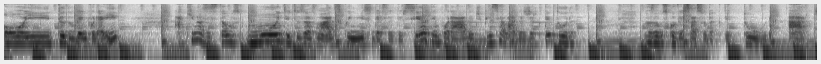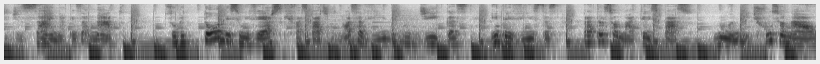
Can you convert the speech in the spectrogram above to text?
Oi, tudo bem por aí? Aqui nós estamos muito entusiasmados com o início dessa terceira temporada de Pinceladas de Arquitetura. Nós vamos conversar sobre arquitetura, arte, design, artesanato, sobre todo esse universo que faz parte de nossa vida, com dicas, entrevistas para transformar teu espaço num ambiente funcional,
